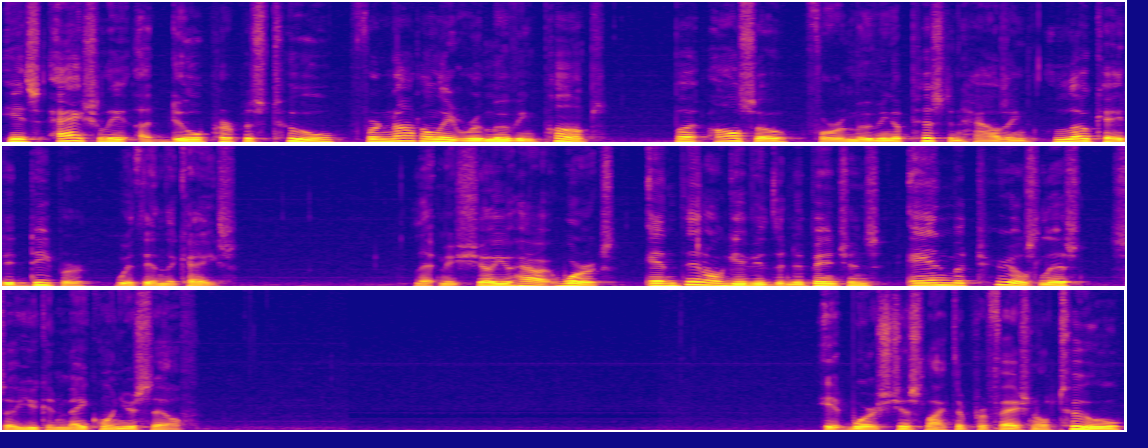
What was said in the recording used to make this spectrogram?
It's actually a dual-purpose tool for not only removing pumps, but also for removing a piston housing located deeper within the case. Let me show you how it works and then I'll give you the dimensions and materials list so you can make one yourself. It works just like the professional tool,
